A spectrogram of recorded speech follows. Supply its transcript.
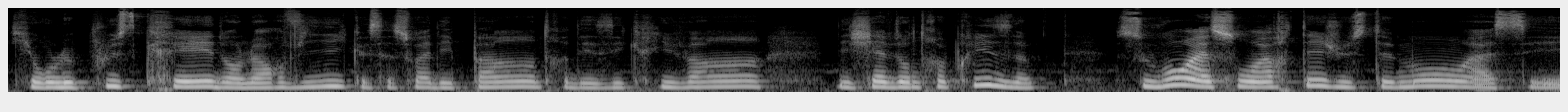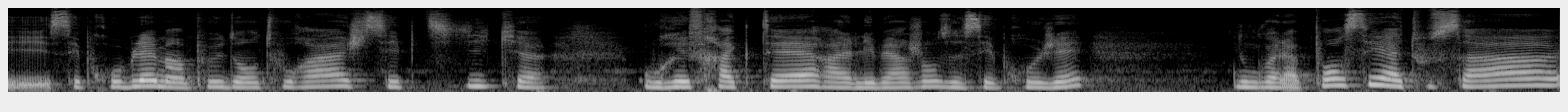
qui ont le plus créé dans leur vie, que ce soit des peintres, des écrivains, des chefs d'entreprise, souvent elles sont heurtées justement à ces, ces problèmes un peu d'entourage, sceptiques ou réfractaires à l'émergence de ces projets. Donc voilà, pensez à tout ça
